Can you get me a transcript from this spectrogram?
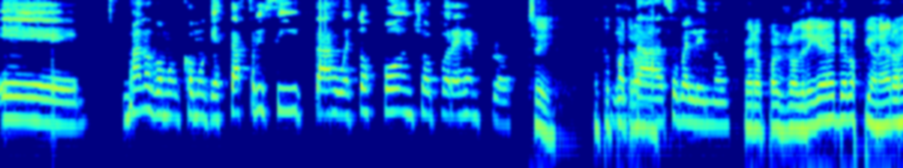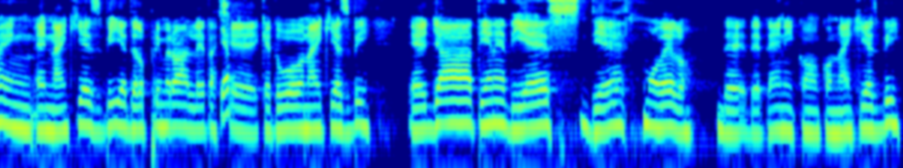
eh, mano, como, como que estas frisitas o estos ponchos, por ejemplo. Sí, estos patrones. Está súper lindo. Pero Paul Rodríguez es de los pioneros en, en Nike SB, es de los primeros atletas que, que, tuvo Nike SB. Él ya tiene 10, 10 modelos de, de tenis con, con, Nike SB.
